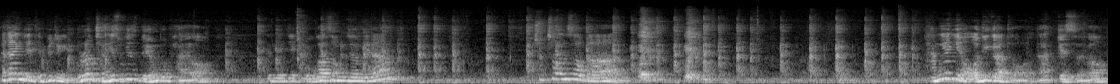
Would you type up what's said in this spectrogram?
가장 이제 대표적인 물론 자기소개서 내용도 봐요. 근데 이제 교과 성적이랑 추천서가 당연히 어디가 더 낫겠어요?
